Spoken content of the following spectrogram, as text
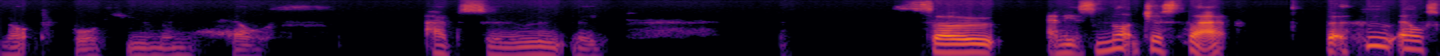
not for human health. Absolutely. So, and it's not just that, but who else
